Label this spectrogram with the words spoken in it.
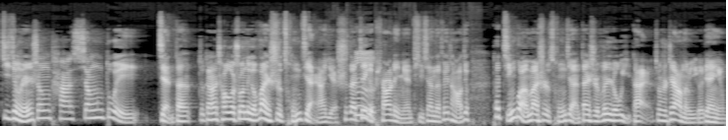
寂静人生，它相对。简单，就刚才超哥说那个万事从简啊，也是在这个片儿里面体现的非常好。就他尽管万事从简，但是温柔以待，就是这样的一个电影。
